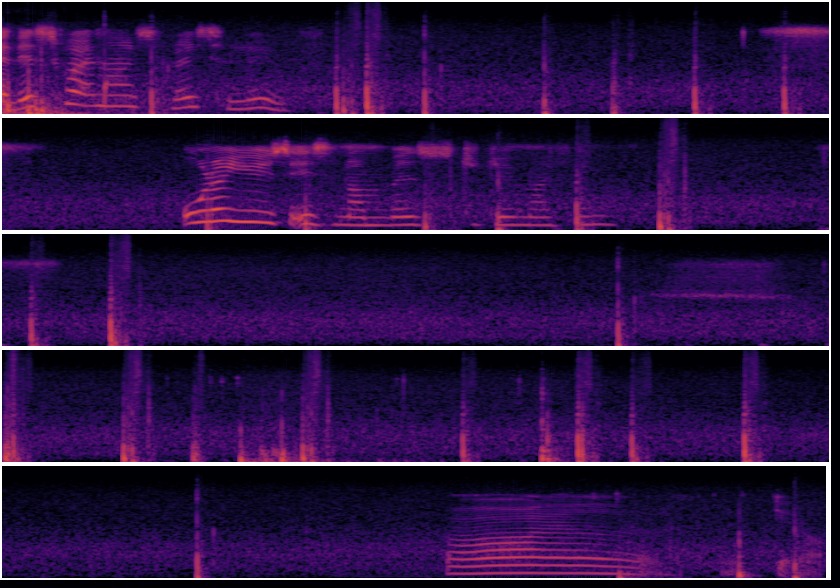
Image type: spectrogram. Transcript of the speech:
Yeah, this is quite a nice place to live. All I use is numbers to do my thing. Oh, get up.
